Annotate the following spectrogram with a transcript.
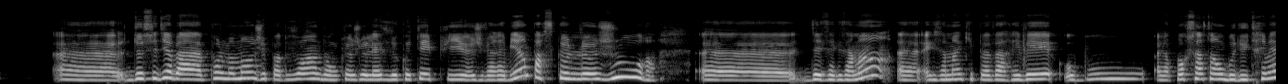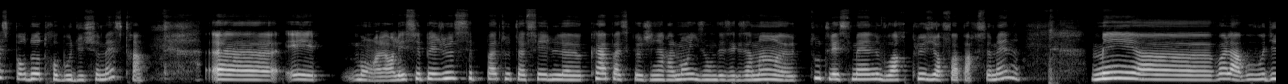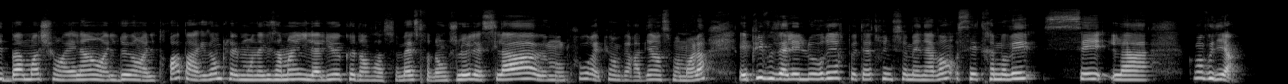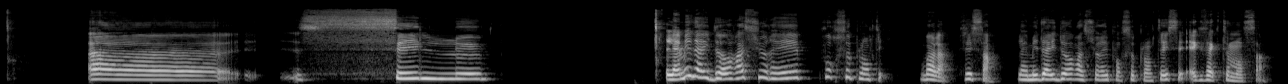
euh, de se dire bah pour le moment j'ai pas besoin donc je le laisse de côté puis euh, je verrai bien parce que le jour euh, des examens, examens qui peuvent arriver au bout, alors pour certains au bout du trimestre, pour d'autres au bout du semestre, et Bon, alors les CPGE, c'est pas tout à fait le cas parce que généralement ils ont des examens toutes les semaines, voire plusieurs fois par semaine. Mais euh, voilà, vous vous dites, bah moi je suis en L1, en L2, en L3 par exemple, mon examen il a lieu que dans un semestre, donc je le laisse là, euh, mon cours, et puis on verra bien à ce moment-là. Et puis vous allez l'ouvrir peut-être une semaine avant, c'est très mauvais, c'est la... Comment vous dire euh, C'est le... La médaille d'or assurée pour se planter. Voilà, c'est ça. La médaille d'or assurée pour se planter, c'est exactement ça.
